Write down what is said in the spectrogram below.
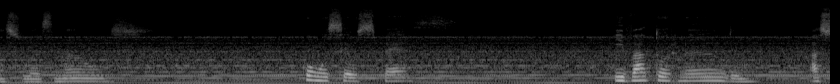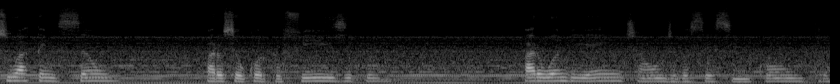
as suas mãos, com os seus pés, e vá tornando a sua atenção para o seu corpo físico, para o ambiente onde você se encontra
